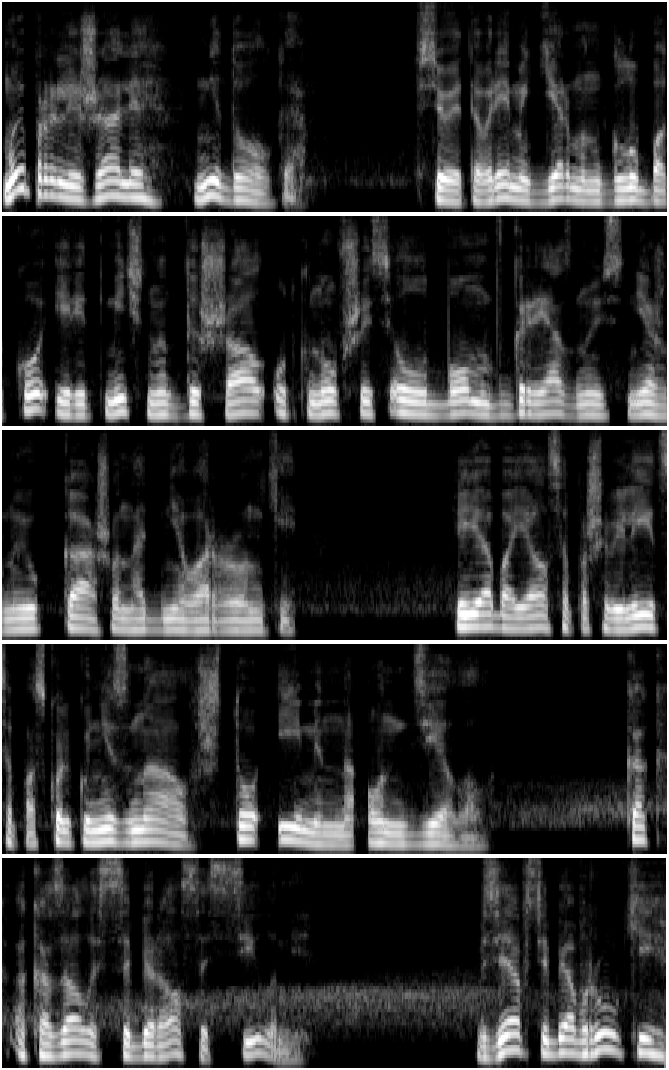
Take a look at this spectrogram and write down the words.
Мы пролежали недолго. Все это время Герман глубоко и ритмично дышал, уткнувшись лбом в грязную снежную кашу на дне воронки — и я боялся пошевелиться, поскольку не знал, что именно он делал. Как оказалось, собирался с силами. Взяв себя в руки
